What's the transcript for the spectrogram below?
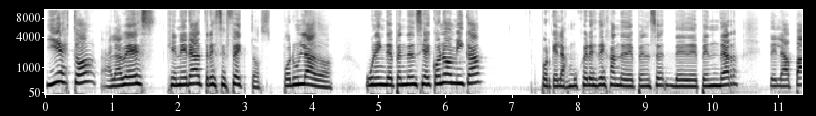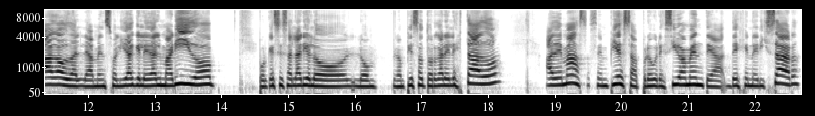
Y esto, a la vez, genera tres efectos. Por un lado, una independencia económica, porque las mujeres dejan de, depender de la paga o de la mensualidad que le da el marido, porque ese salario lo, lo empieza a otorgar el Estado. Además, se empieza progresivamente a degenerizar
